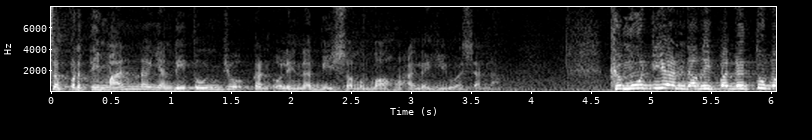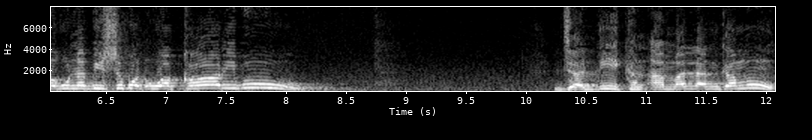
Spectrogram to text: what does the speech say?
seperti mana yang ditunjukkan oleh Nabi sallallahu alaihi wasallam. Kemudian daripada itu baru Nabi sebut waqaribu. Jadikan amalan kamu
